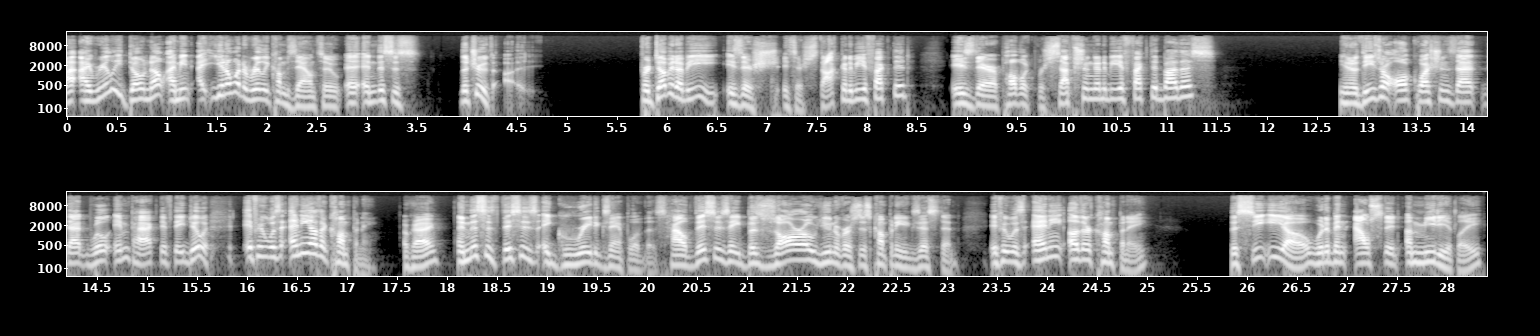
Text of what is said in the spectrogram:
I, I really don't know. I mean, I, you know what it really comes down to, and, and this is the truth. Uh, For WWE, is there is their stock going to be affected? Is their public perception going to be affected by this? You know, these are all questions that that will impact if they do it. If it was any other company, okay, and this is this is a great example of this. How this is a bizarro universe this company exists in. If it was any other company, the CEO would have been ousted immediately.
